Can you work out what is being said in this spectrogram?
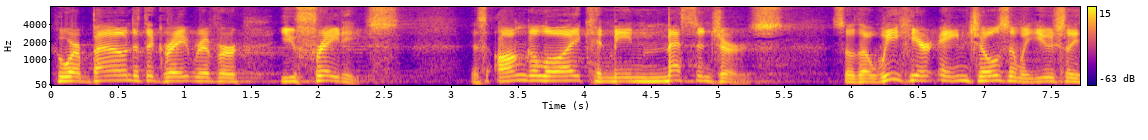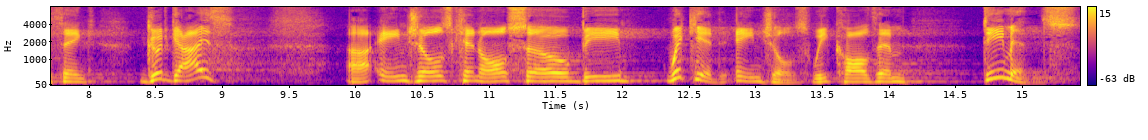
who are bound at the great river Euphrates. This angeloi can mean messengers. So that we hear angels and we usually think good guys, uh, angels can also be wicked angels. We call them demons.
